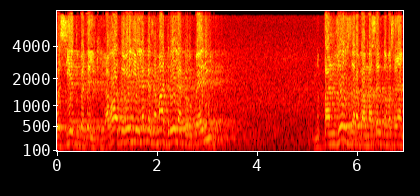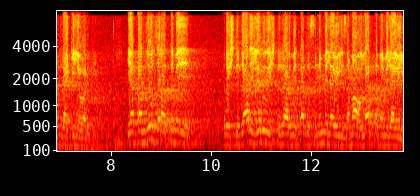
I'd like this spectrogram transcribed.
وصیت بدل کی هغه ته ویلی لکه زما 3 لک روپۍ دي نو 50 زره به مثلا ته مثلا پلاکی لور کی یا 50 زره ته می رشتہ دار لری رشتہ دار می تا ته سن ملاوی زما اولاد ته ملاوی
